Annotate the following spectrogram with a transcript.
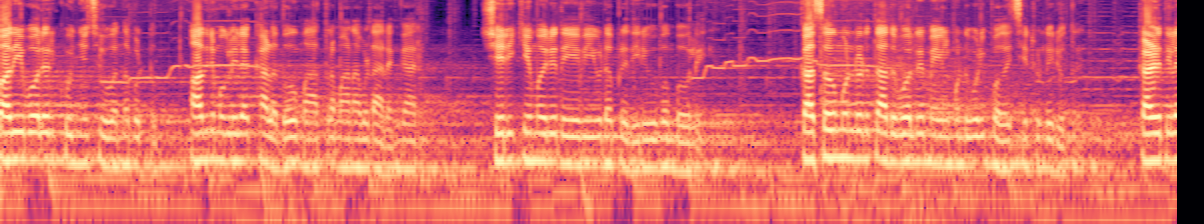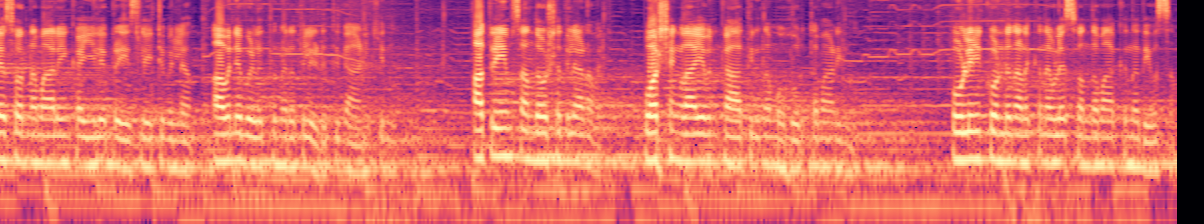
പതിവ് പോലെ ഒരു കുഞ്ഞു ചുവന്ന പൊട്ടും. അതിനു മുകളിലെ കളഭവും മാത്രമാണ് അവിടെ അലങ്കാരം. ശരിക്കും ഒരു ദേവിയുടെ പ്രതിരൂപം പോലെ. കസവും മുണ്ടെടുത്ത് അതുപോലൊരു മേൽമുണ്ട് കൂടി പുതച്ചിട്ടുണ്ട് രുദ്രൻ. കഴുത്തിലെ സ്വർണമാലയും കയ്യിലെ ബ്രേസ്ലെറ്റും എല്ലാം അവന്റെ വെളുത്ത നിറത്തിൽ എടുത്ത് കാണിക്കുന്നു. അത്രയും സന്തോഷത്തിലാണ് അവൻ. വർഷങ്ങളായി അവൻ കാത്തിരുന്ന മുഹൂർത്തമാണിന്ന്. ഉള്ളിൽ കൊണ്ടു നടക്കുന്നവളെ സ്വന്തമാക്കുന്ന ദിവസം.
